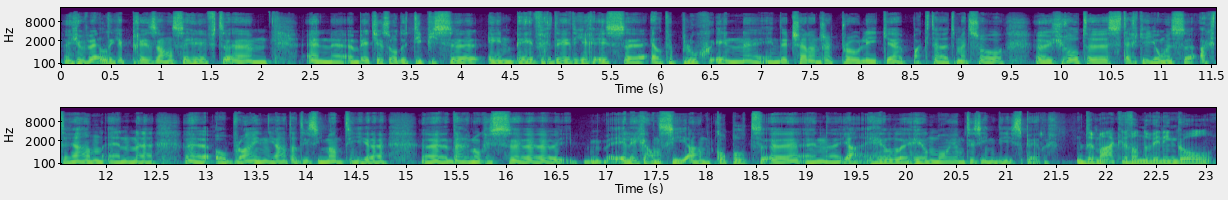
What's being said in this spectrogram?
een geweldige presence heeft. Ehm, en een beetje zo de typische 1B-verdediger is. eh, elke ploeg in, eh, in de Challenger Pro League eh, pakt uit met zo grote, sterke jongens achteraan. En O'Brien, ja, dat is iemand die daar nog eens elegantie aan koppelt. en ja, heel, heel mooi om te zien, die speler. De maker van de winning goal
